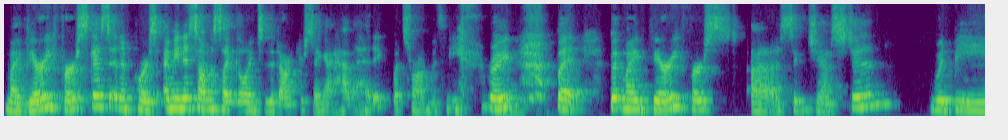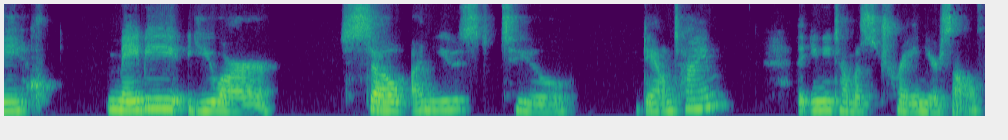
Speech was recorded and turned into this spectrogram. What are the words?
my very first guess and of course i mean it's almost like going to the doctor saying i have a headache. What's wrong with me? Right? Mm but but my very first uh, suggestion would be maybe you are so unused to downtime that you need to almost train yourself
